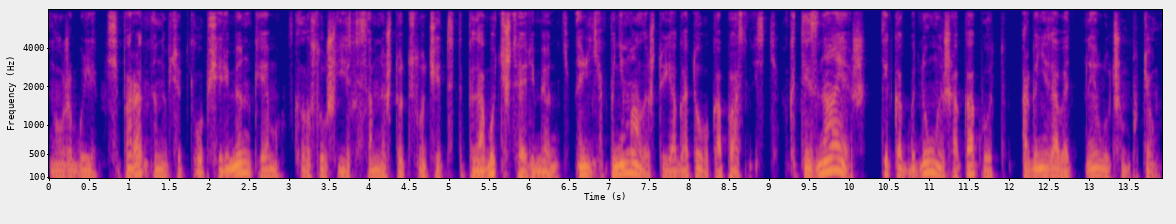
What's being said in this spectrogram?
мы уже были сепаратно, но все-таки общий ребенок. Я ему сказала, слушай, если со мной что-то случится, ты позаботишься о ребенке? Знаете, я понимала, что я готова к опасности. Ты знаешь, ты как бы думаешь, а как вот организовать наилучшим путем,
